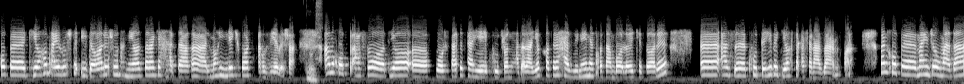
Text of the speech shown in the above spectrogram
خب گیاه ها برای رشد ایدئالشون نیاز دارن که حداقل ماهی یک بار تغذیه بشن. اما خب افراد یا فرصت تهیه کود را ندارن یا به خاطر هزینه نسبتا بالایی که داره از کوددهی به گیاه صرف نظر می‌کنم. ولی خب من اینجا اومدم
